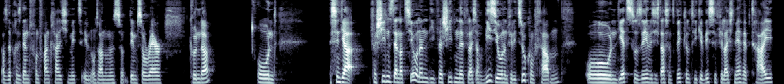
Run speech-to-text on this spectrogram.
also der Präsident von Frankreich, mit eben unter anderem dem Sorare Gründer. Und es sind ja verschiedenste Nationen, die verschiedene vielleicht auch Visionen für die Zukunft haben. Und jetzt zu sehen, wie sich das entwickelt, wie gewisse vielleicht mehr Web 3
